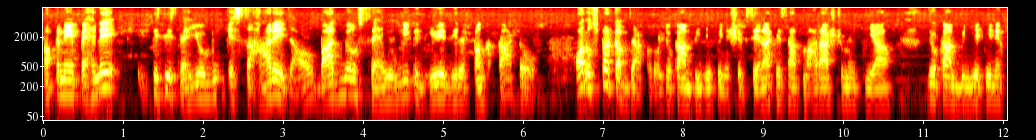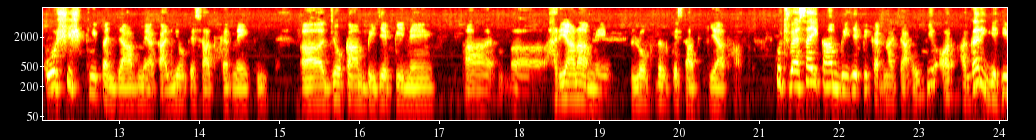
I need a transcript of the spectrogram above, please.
अपने पहले किसी सहयोगी के सहारे जाओ, बाद में उस सहयोगी के धीरे धीरे पंख काटो और उस पर कब्जा करो, जो काम बीजेपी ने शिवसेना के साथ महाराष्ट्र में किया जो काम बीजेपी ने कोशिश की पंजाब में अकालियों के साथ करने की जो काम बीजेपी ने हरियाणा में लोकदल के साथ किया था, कुछ वैसा ही काम बीजेपी करना चाहेगी और अगर यही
